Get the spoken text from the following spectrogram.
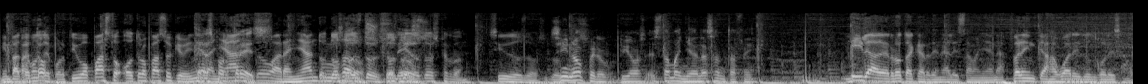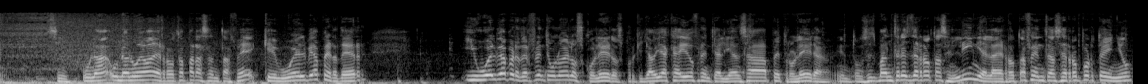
empató con. Deportivo Pasto, otro paso que por arañando, arañando, Mm, 2 a dos, 2. dos, dos, dos, dos, perdón. Sí, 2 2. Sí, no, pero Dios, esta mañana Santa Fe. Y la derrota Cardenal esta mañana frente a Jaguares, dos goles a uno. Sí, una, una nueva derrota para Santa Fe que vuelve a perder y vuelve a perder frente a uno de los coleros porque ya había caído frente a Alianza Petrolera. Entonces van tres derrotas en línea, la derrota frente a Cerro Porteño,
